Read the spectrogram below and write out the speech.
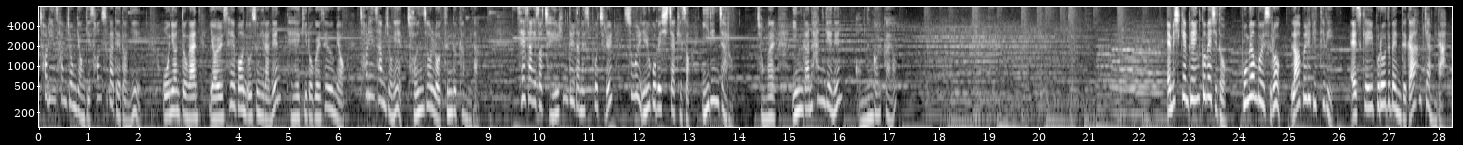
철인 3종 경기 선수가 되더니 5년 동안 13번 우승이라는 대기록을 세우며 철인 3종의 전설로 등극합니다. 세상에서 제일 힘들다는 스포츠를 27에 시작해서 1인자로 정말 인간 한계는 없는 걸까요? MBC 캠페인 꿈의 지도 보면 볼수록 lovely BTV, SK 브로드밴드가 함께합니다.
